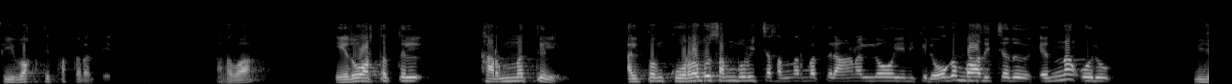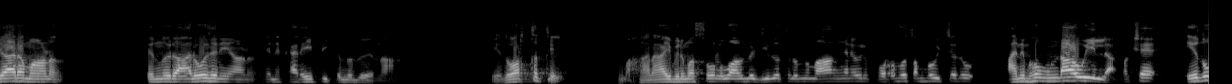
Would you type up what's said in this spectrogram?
ഫി വക്തി ഫത്തറത്തിൽ അഥവാ ഏതോ അർത്ഥത്തിൽ കർമ്മത്തിൽ അല്പം കുറവ് സംഭവിച്ച സന്ദർഭത്തിലാണല്ലോ എനിക്ക് രോഗം ബാധിച്ചത് എന്ന ഒരു വിചാരമാണ് എന്നൊരു ആലോചനയാണ് എന്നെ കരയിപ്പിക്കുന്നത് എന്നാണ്. ഏതോ അർത്ഥത്തിൽ മഹാനായ ബിൻ മസൂറുള്ളാഹുവിന്റെ ജീവിതത്തിലൊന്നും ആ അങ്ങനെ ഒരു കുറവ് സംഭവിച്ചൊരു അനുഭവം ഉണ്ടാവുകയില്ല. പക്ഷെ ഏതോ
